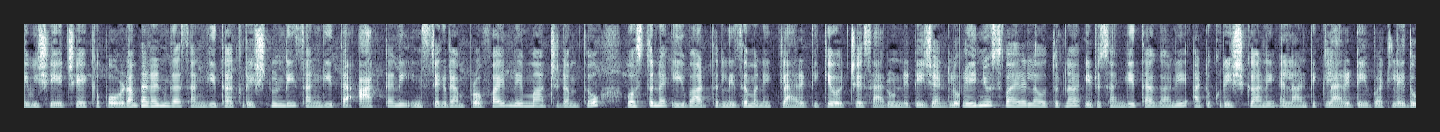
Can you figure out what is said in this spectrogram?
ఏవి షేర్ చేయకపోవడం సడన్గా సంగీత క్రిష్ నుండి సంగీత యాక్ట్ అని ఇన్స్టాగ్రామ్ ప్రొఫైల్ నేమ్ మార్చడంతో వస్తున్న ఈ వార్తలు నిజమనే క్లారిటీకి వచ్చేశారు నెటిజన్లు. ఈ న్యూస్ వైరల్ అవుతున్నా ఇటు సంగీత కానీ అటు క్రిష్ కానీ ఎలాంటి క్లారిటీ ఇవ్వట్లేదు.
